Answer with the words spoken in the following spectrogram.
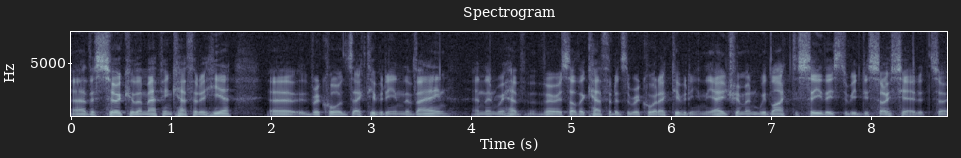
Uh, the circular mapping catheter here uh, records activity in the vein, and then we have various other catheters that record activity in the atrium, and we'd like to see these to be dissociated. So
